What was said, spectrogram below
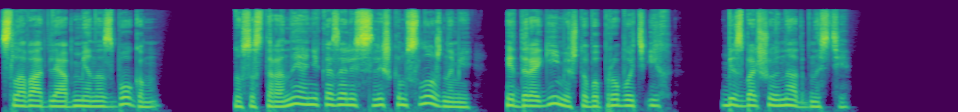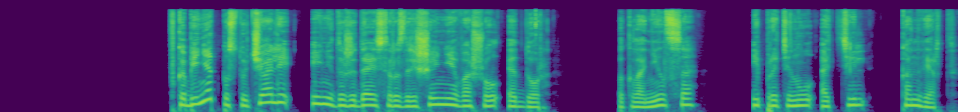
слова для обмена с Богом, но со стороны они казались слишком сложными и дорогими, чтобы пробовать их без большой надобности. Кабинет постучали, и, не дожидаясь разрешения, вошел Эдор. Поклонился и протянул Аттиль конверт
